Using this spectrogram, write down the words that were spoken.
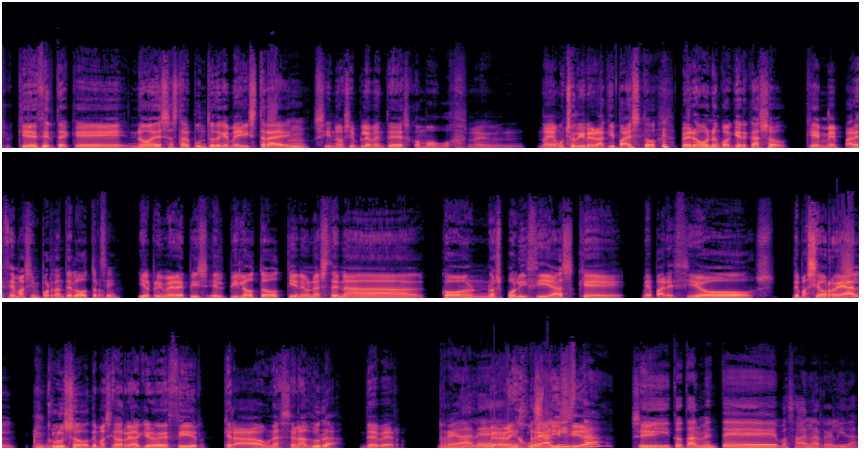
qu- quiero decirte que no es hasta el punto de que me distrae, Mm. sino simplemente es como, "Uf, no, no hay mucho dinero aquí para esto. pero bueno, en cualquier caso, que me parece más importante lo otro. Sí. Y el primer episodio, el piloto, tiene una escena con unos policías que me pareció demasiado real, incluso demasiado real quiero decir, que era una escena dura de ver. Real Ver la es injusticia. realista Sí. y totalmente basada en la realidad.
